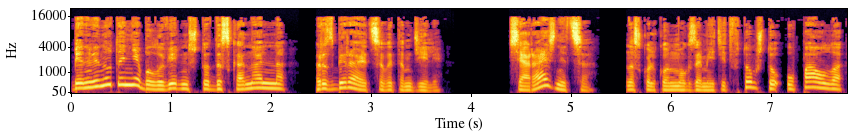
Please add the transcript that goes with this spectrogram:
Бенвенуто не был уверен, что досконально разбирается в этом деле. Вся разница, насколько он мог заметить, в том, что у Паула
